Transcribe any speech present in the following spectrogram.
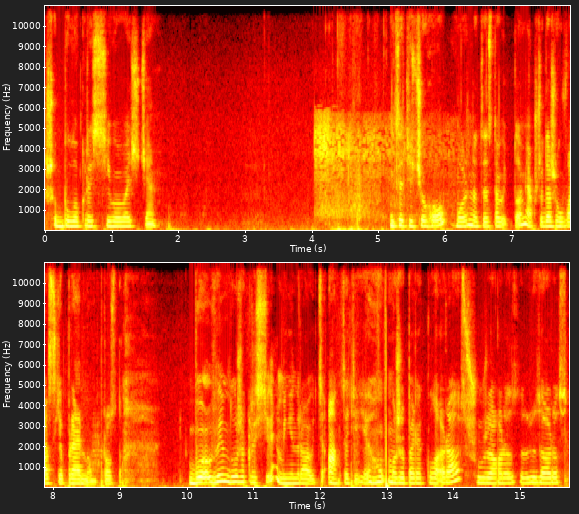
Щоб було красиво вообще. І, Кстати, чого можна це ставити в домі, якщо навіть у вас є преміум просто. Бо він дуже красивий, мені подобається. А, кстати, я його може переклашу зараз. зараз.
